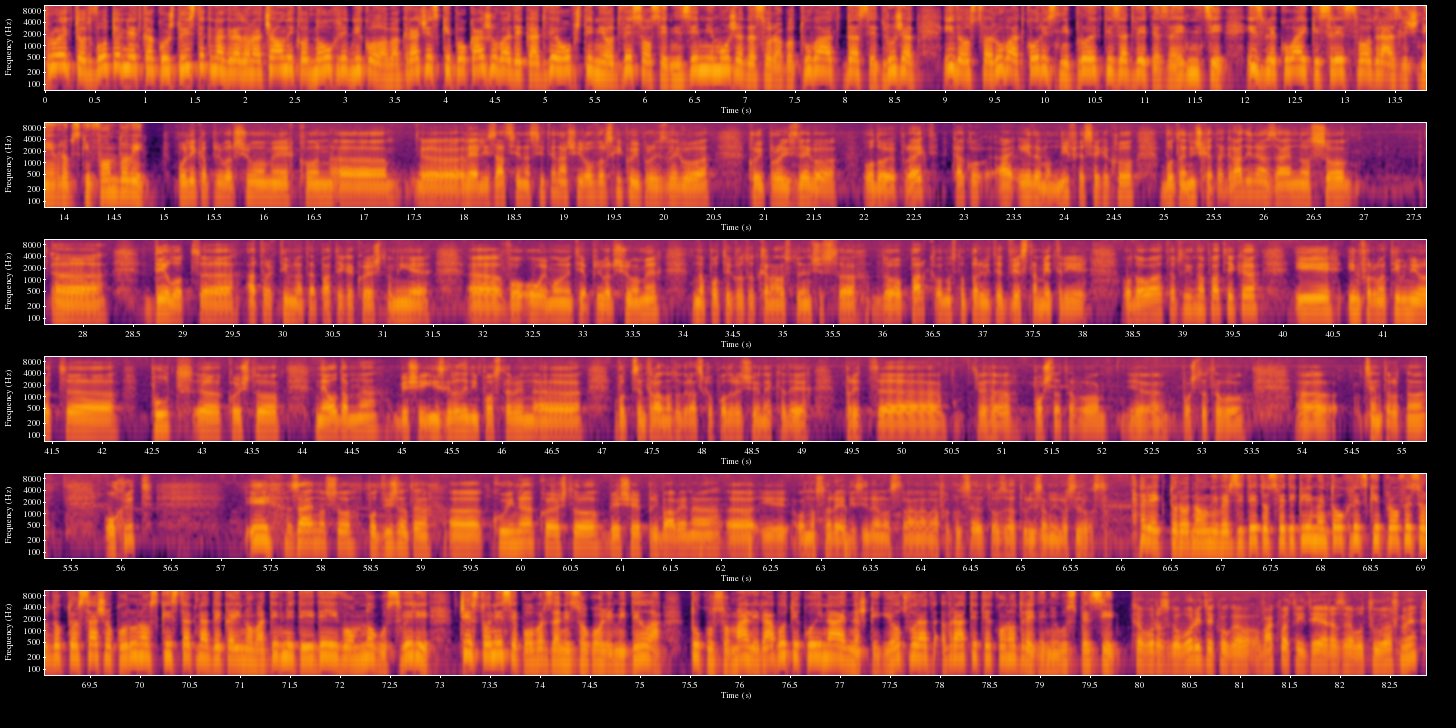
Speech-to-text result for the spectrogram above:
Проектот Вотернет, како што истакна градоначалникот на Охрид Никола Бакрачевски, покажува дека две општини од две соседни земји може да соработуваат, да се дружат и да остваруваат корисни проекти за двете заедници, извлекувајќи средства од различни европски фондови. Полека привршуваме кон а, а, реализација на сите наши обврски кои произлегува кои произлегува од овој проект, како а еден од нив е секако ботаничката градина заедно со дел од атрактивната патека која што ние во овој момент ја привршуваме на потекот од каналот студенчество до парк, односно првите 200 метри од оваа атрактивна патека и информативниот пулт кој што неодамна беше изграден и поставен во централното градско подрачје некаде пред поштата во поштата во центарот на Охрид и заедно со подвижната а, кујна која што беше прибавена а, и односно реализирана од страна на факултетот за туризам и гостителство. Ректорот на Универзитетот Свети Климент Охридски професор доктор Сашо Коруновски истакна дека иновативните идеи во многу сфери често не се поврзани со големи дела, туку со мали работи кои наеднаш ќе ги отворат вратите кон одредени успеси. Во разговорите кога ваквата идеја разработувавме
